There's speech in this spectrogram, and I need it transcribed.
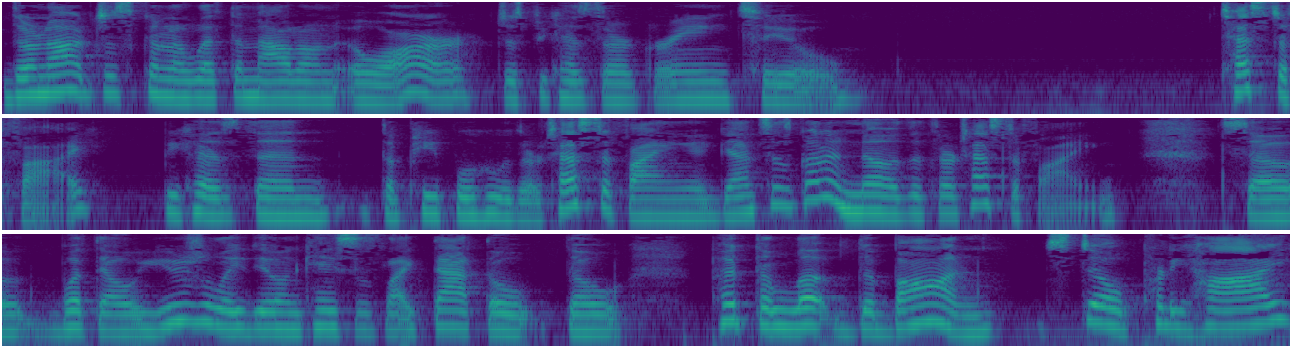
they're not just gonna let them out on OR just because they're agreeing to testify because then the people who they're testifying against is going to know that they're testifying. So what they'll usually do in cases like that, they'll they'll put the the bond still pretty high,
